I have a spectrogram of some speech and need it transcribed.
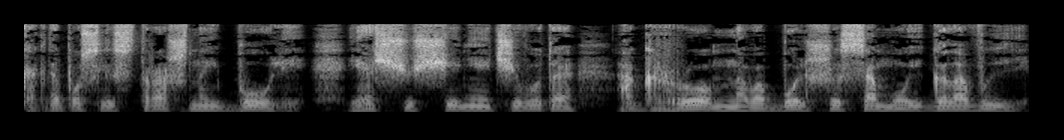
когда после страшной боли и ощущения чего-то огромного, больше самой головы,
